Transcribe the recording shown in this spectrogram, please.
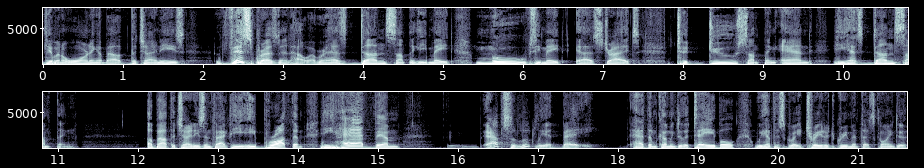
given a warning about the Chinese. This president, however, has done something. He made moves, he made uh, strides to do something, and he has done something about the Chinese. In fact, he, he brought them, he had them absolutely at bay. Had them coming to the table. We have this great trade agreement that's going to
